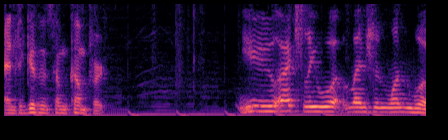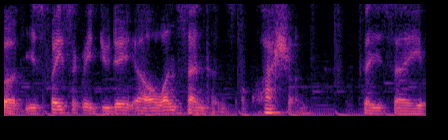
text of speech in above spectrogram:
and to give them some comfort? You actually mentioned one word is basically do they uh, one sentence or question. They say,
